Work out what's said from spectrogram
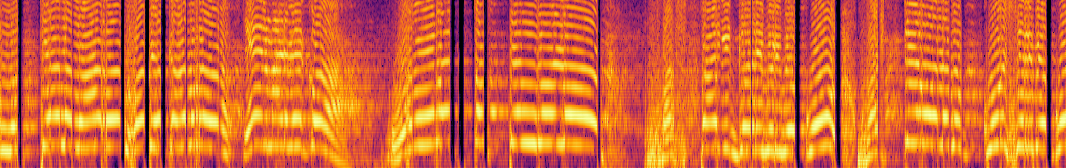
ಮುತ್ಯಾನ ಮಾರೋ ಹೋಗ್ಬೇಕಾದ್ರ ಏನ್ ಮಾಡ್ಬೇಕು? ಒಂಬತ್ತು ತಿಂಗಳು ಹೊಸ್ತಾಗಿ ಗರಿಬಿರ್ಬೇಕು ಹೊಟ್ಟೆ ಒಲದ ಕೂಸಿರ್ಬೇಕು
